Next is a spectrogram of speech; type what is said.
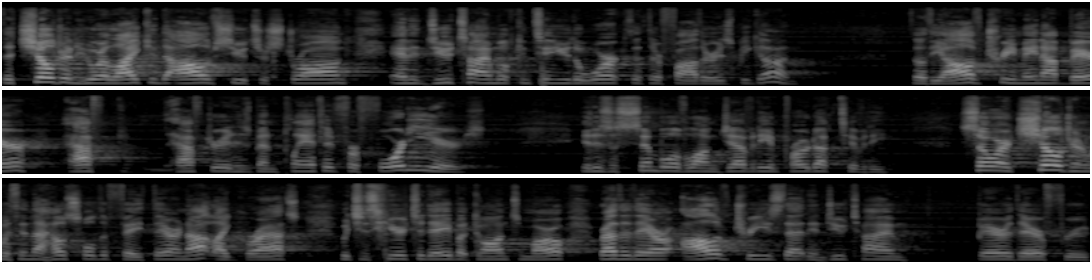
the children who are likened to olive shoots are strong and in due time will continue the work that their father has begun. Though the olive tree may not bear after, after it has been planted for 40 years, it is a symbol of longevity and productivity. So are children within the household of faith. They are not like grass, which is here today but gone tomorrow. Rather, they are olive trees that in due time bear their fruit.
